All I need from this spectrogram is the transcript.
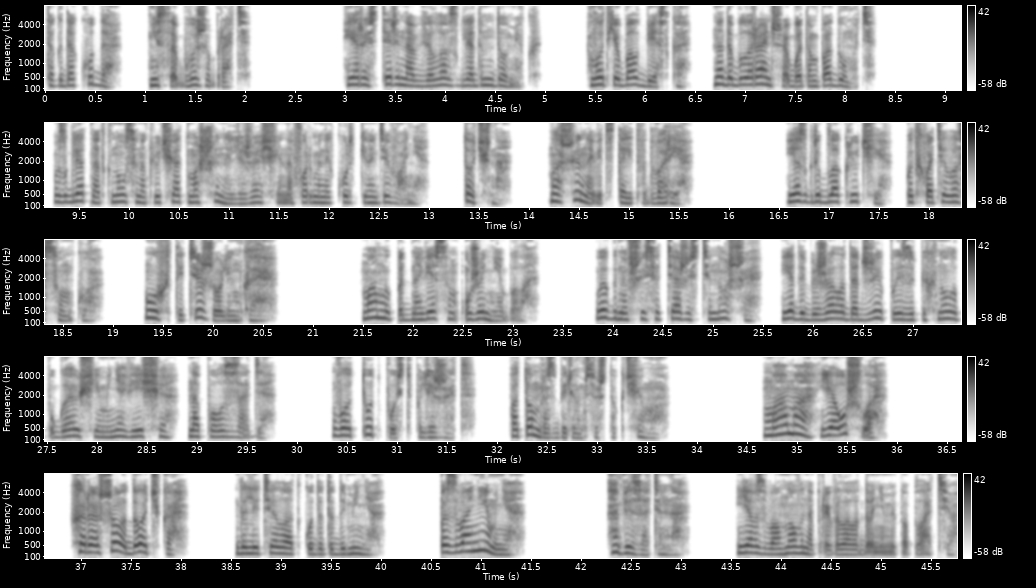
Тогда куда? Не с собой же брать. Я растерянно обвела взглядом домик. Вот я балбеска. Надо было раньше об этом подумать. Взгляд наткнулся на ключи от машины, лежащие на форменной куртке на диване. Точно. Машина ведь стоит во дворе. Я сгребла ключи, подхватила сумку. Ух ты, тяжеленькая. Мамы под навесом уже не было. Выгнувшись от тяжести ноши, я добежала до джипа и запихнула пугающие меня вещи на пол сзади. Вот тут пусть полежит. Потом разберемся, что к чему. «Мама, я ушла». «Хорошо, дочка», — долетела откуда-то до меня. «Позвони мне». Обязательно. Я взволнованно провела ладонями по платью.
